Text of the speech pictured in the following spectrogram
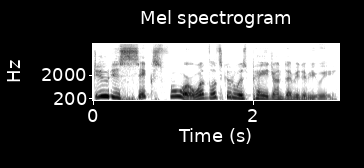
Dude is 6'4". What let's go to his page on. WWE.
